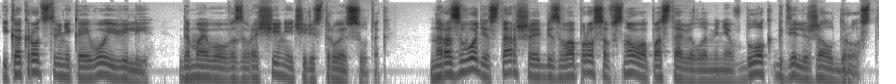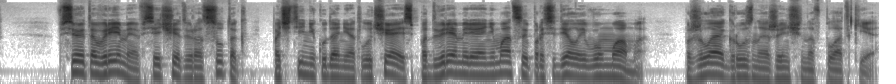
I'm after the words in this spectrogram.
и как родственника его и вели, до моего возвращения через трое суток. На разводе старшая без вопросов снова поставила меня в блок, где лежал дрозд. Все это время, все четверо суток, почти никуда не отлучаясь, под дверями реанимации просидела его мама – пожилая грузная женщина в платке.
